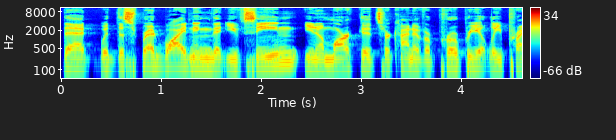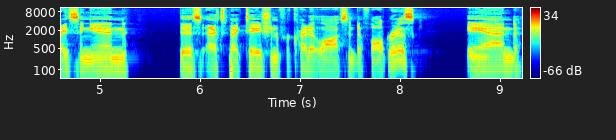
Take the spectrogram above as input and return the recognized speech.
that with the spread widening that you've seen you know markets are kind of appropriately pricing in this expectation for credit loss and default risk and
